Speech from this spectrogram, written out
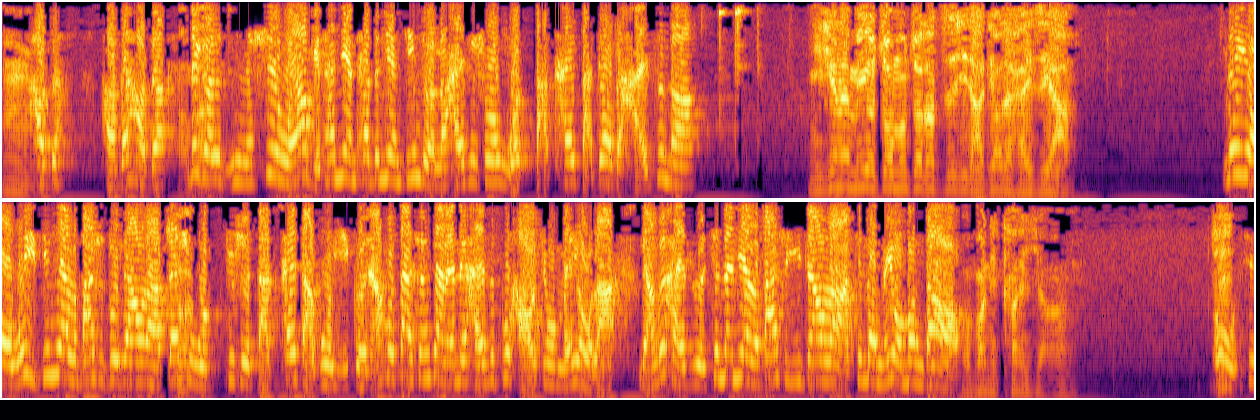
嗯。好的，好的，好的好。那个，嗯，是我要给他念他的念经者呢，还是说我打胎打掉的孩子呢？你现在没有做梦做到自己打掉的孩子呀？没有，我已经念了八十多张了，但是我就是打胎打过一个，然后大生下来那孩子不好就没有了。两个孩子现在念了八十一张了，现在没有梦到。我帮你看一下啊。哦谢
